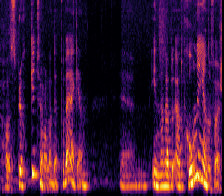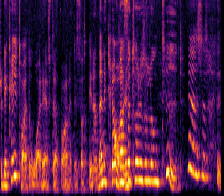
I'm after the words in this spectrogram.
ha spruckit förhållandet på vägen eh, innan ad- adoptionen genomförs, och det kan ju ta ett år efter att barnet är fött innan den är klar. Varför tar det så lång tid? Ja, alltså,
